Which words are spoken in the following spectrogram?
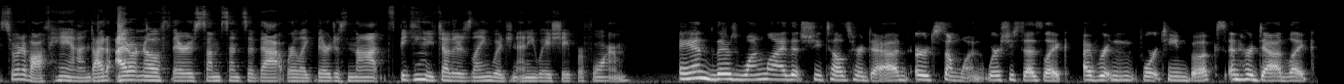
sort of offhand. I, I don't know if there's some sense of that where like they're just not speaking each other's language in any way, shape, or form. And there's one lie that she tells her dad or someone where she says like I've written 14 books and her dad like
